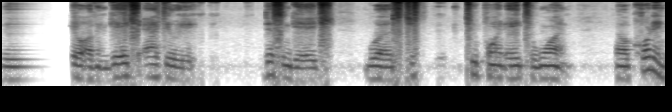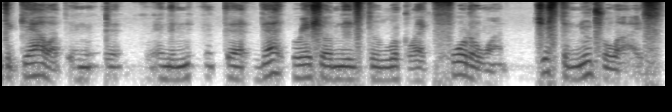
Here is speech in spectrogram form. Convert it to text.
the of engaged actively disengaged was just 2.8 to 1. Now, according to Gallup, in, in the, that, that ratio needs to look like 4 to 1 just to neutralize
